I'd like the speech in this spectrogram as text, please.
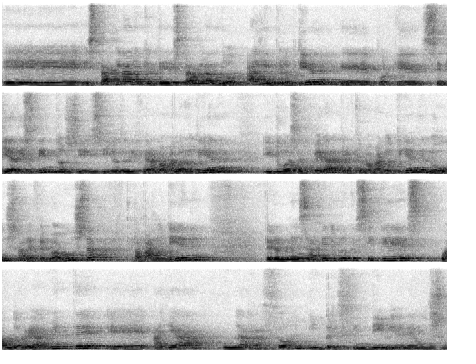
Eh, está claro que te está hablando alguien que lo tiene, eh, porque sería distinto si, si yo te dijera mamá no lo tiene y tú vas a esperar, pero es que mamá lo tiene, lo usa, a veces lo abusa, papá lo tiene. Pero el mensaje yo creo que sí que es cuando realmente eh, haya una razón imprescindible de uso.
